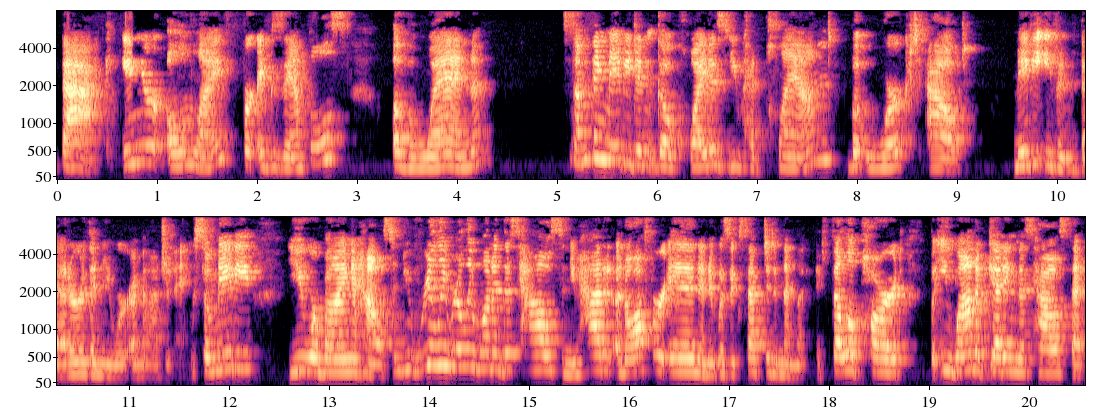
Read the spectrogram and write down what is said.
back in your own life for examples of when something maybe didn't go quite as you had planned, but worked out maybe even better than you were imagining. So maybe you were buying a house and you really, really wanted this house and you had an offer in and it was accepted and then it fell apart, but you wound up getting this house that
